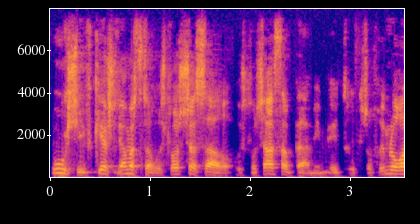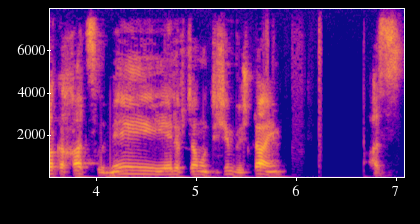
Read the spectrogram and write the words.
הוא שהבקיע 12 או 13 או 13 פעמים אטריק, סופרים לו רק 11 מ-1992, אז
